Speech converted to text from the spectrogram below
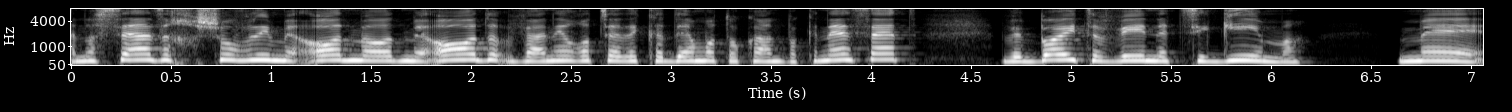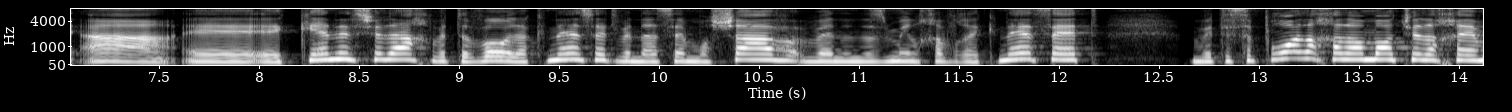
הנושא הזה חשוב לי מאוד מאוד מאוד, ואני רוצה לקדם אותו כאן בכנסת, ובואי תביאי נציגים מהכנס שלך, ותבואו לכנסת ונעשה מושב, ונזמין חברי כנסת, ותספרו על החלומות שלכם.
